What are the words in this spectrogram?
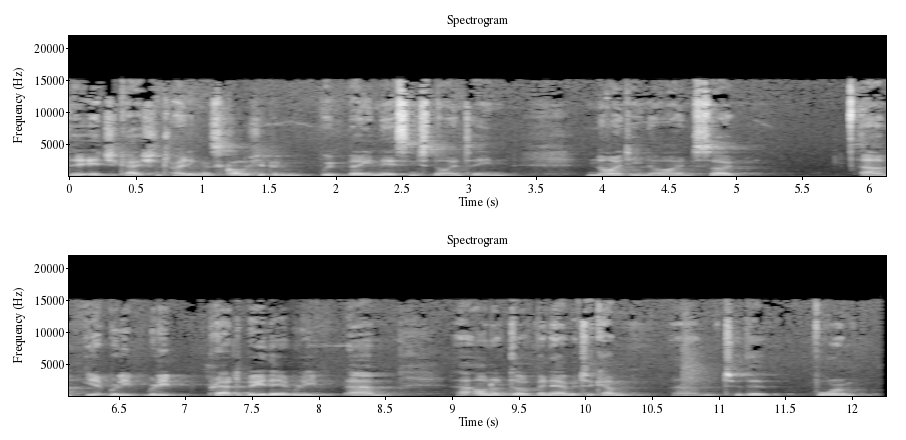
the education, training, and scholarship, and we've been there since 1999. So um, yeah, really, really proud to be there. Really um, uh, honoured that I've been able to come um, to the forum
